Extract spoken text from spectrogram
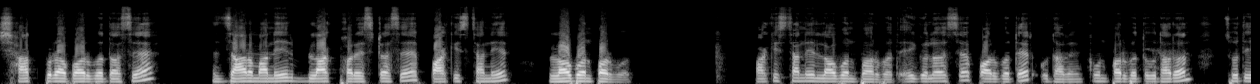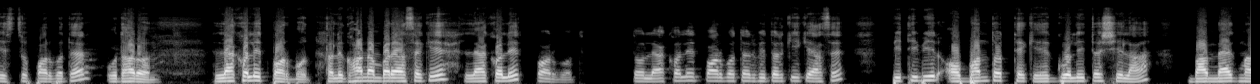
সাতপুরা পর্বত আছে, জার্মানির ব্ল্যাক ফরেস্ট আছে, পাকিস্তানের লবণ পর্বত। পাকিস্তানের লবণ পর্বত এইগুলো হচ্ছে পর্বতের উদাহরণ। কোন পর্বতের উদাহরণ? চ্যুতি স্তূপ পর্বতের উদাহরণ। ল্যাকলিত পর্বত। তাহলে ঘ নম্বরে আছে কি? ল্যাকলিত পর্বত। তো ল্যাকলিত পর্বতের ভিতর কি কি আছে? পৃথিবীর অভ্যন্তর থেকে গলিত শিলা বা ম্যাগমা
